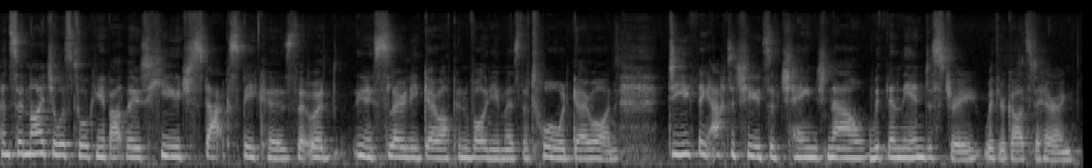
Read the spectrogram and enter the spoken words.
And so Nigel was talking about those huge stack speakers that would you know, slowly go up in volume as the tour would go on. Do you think attitudes have changed now within the industry with regards to hearing?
